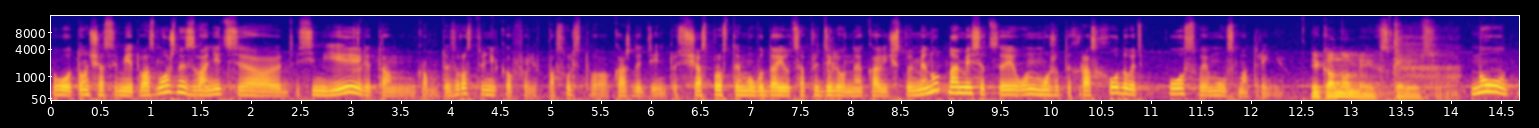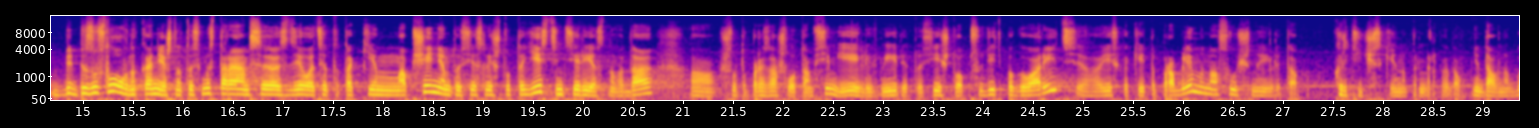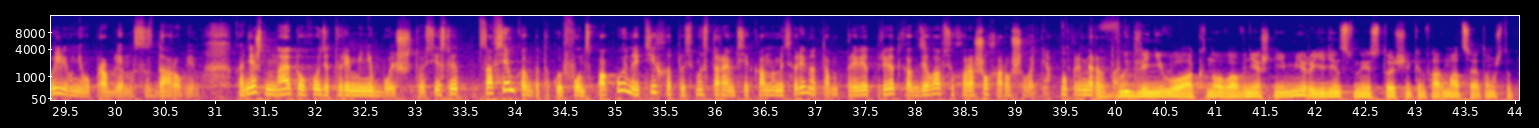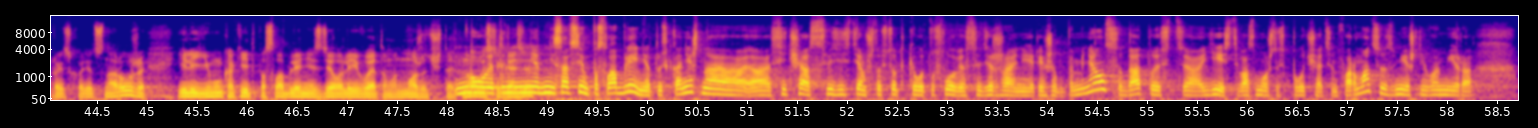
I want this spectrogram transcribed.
Вот, он сейчас имеет возможность звонить э, семье или там кому-то из родственников или в посольство каждый день. То есть сейчас просто ему выдается определенное количество минут на месяц, и он может их расходовать по своему усмотрению. Экономия их, скорее всего. Ну, безусловно, конечно. То есть мы стараемся сделать это таким общением. То есть если что-то есть интересного, да, а, что-то произошло там в семье или в мире, то есть есть что обсудить, поговорить, а, есть какие-то проблемы насущные или там критические, например, когда вот недавно были у него проблемы со здоровьем, конечно, на это уходит времени больше. То есть если совсем как бы такой фон спокойный, тихо, то есть мы стараемся экономить время, там, привет, привет, как дела, все хорошо, хорошего дня. Ну, примерно так. Вы для него окно во внешний мир, единственный источник информации о том, что происходит снаружи, или ему какие-то послабления сделали и в этом, он может читать ну, новости, это газет? Не, не совсем послабление, то есть, конечно, а, сейчас в связи с тем, что все-таки вот условия содержания режим поменялся, да, то есть а, есть возможность получать информацию из внешнего мира.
